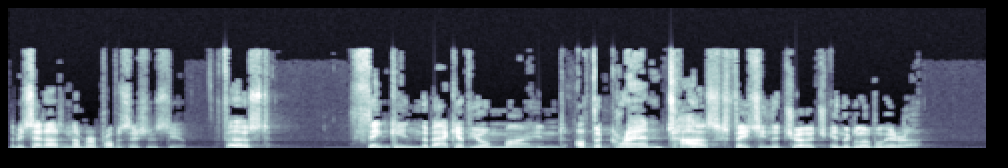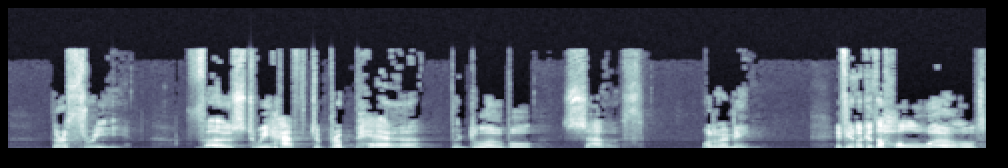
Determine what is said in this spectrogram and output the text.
Let me set out a number of propositions to you. First, think in the back of your mind of the grand tasks facing the church in the global era. There are three. First, we have to prepare the global south. What do I mean? If you look at the whole world,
